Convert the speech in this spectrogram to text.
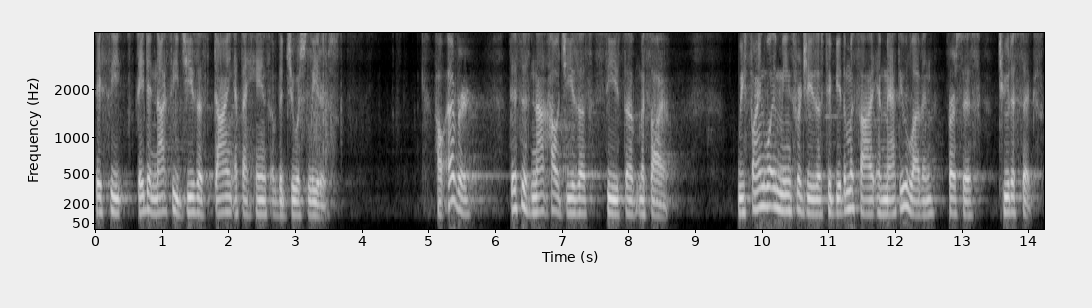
They, see, they did not see Jesus dying at the hands of the Jewish leaders. However, this is not how Jesus sees the Messiah. We find what it means for Jesus to be the Messiah in Matthew 11, verses 2 to 6.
